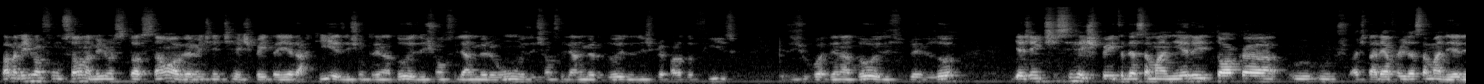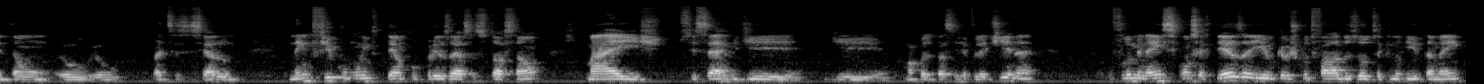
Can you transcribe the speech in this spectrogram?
tá na mesma função, na mesma situação. Obviamente a gente respeita a hierarquia, existe um treinador, existe um auxiliar número um, existe um auxiliar número dois, existe preparador físico, existe o coordenador, existe o supervisor. E a gente se respeita dessa maneira e toca os, as tarefas dessa maneira. Então, eu, eu para ser sincero, nem fico muito tempo preso a essa situação, mas se serve de, de uma coisa para se refletir, né? O Fluminense, com certeza, e o que eu escuto falar dos outros aqui no Rio também,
